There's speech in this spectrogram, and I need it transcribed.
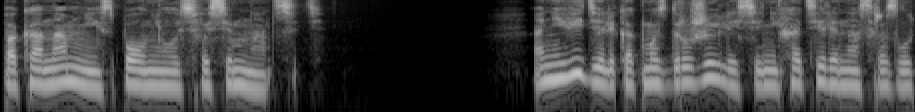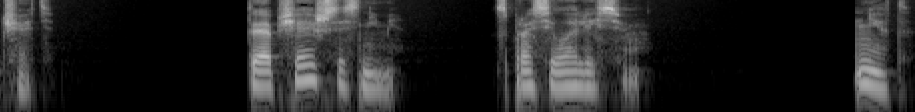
пока нам не исполнилось восемнадцать. Они видели, как мы сдружились и не хотели нас разлучать. «Ты общаешься с ними?» — спросил Олесио. «Нет.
